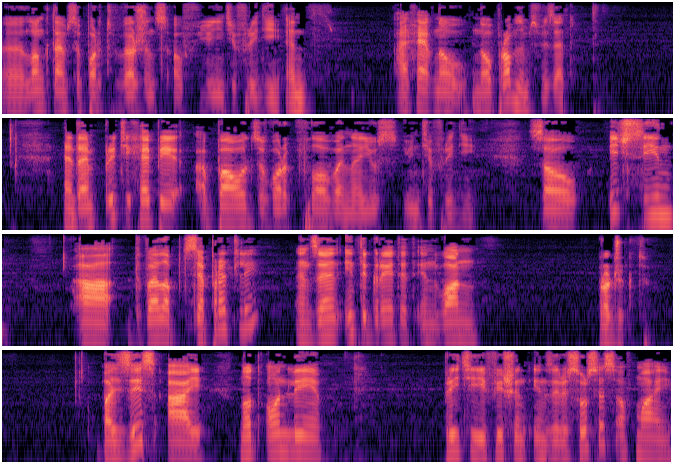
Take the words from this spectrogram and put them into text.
uh, long time support versions of Unity 3D and I have no no problems with that. And I'm pretty happy about the workflow when I use Unity 3D so each scene are developed separately and then integrated in one project. By this I not only pretty efficient in the resources of my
